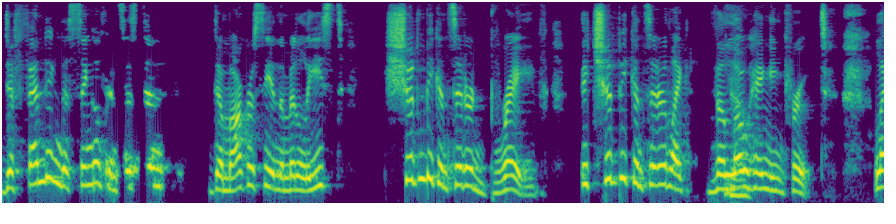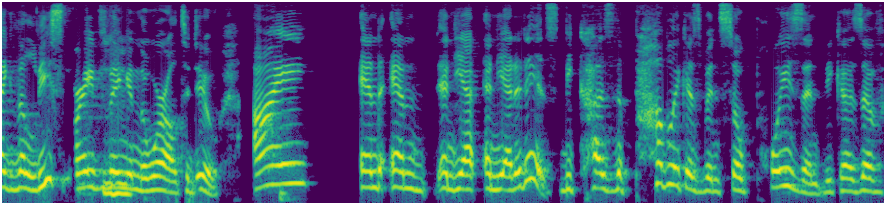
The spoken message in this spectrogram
defending the single consistent democracy in the Middle East shouldn't be considered brave. It should be considered like the yeah. low hanging fruit, like the least brave thing mm-hmm. in the world to do. I and and and yet and yet it is because the public has been so poisoned because of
